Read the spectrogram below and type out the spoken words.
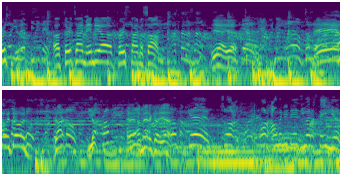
First- you have visited? Uh, third time India, first time Assam. First time Assam. Yeah, yeah. Okay. Hey, how we doing? Don, Don- He's from uh, America, yeah. Okay, so for how many days you are staying here?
